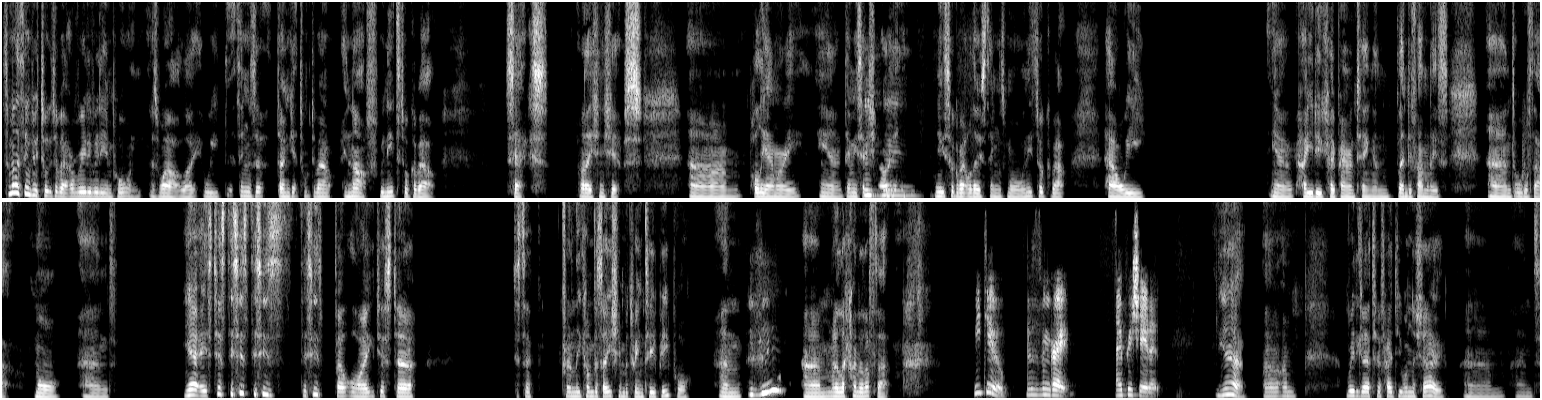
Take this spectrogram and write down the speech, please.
some of the things we talked about are really, really important as well. Like we things that don't get talked about enough. We need to talk about sex, relationships, um, polyamory, you know, demisexuality. Mhm. We need to talk about all those things more. We need to talk about how we, you know, how you do co-parenting and blended families, and all of that more. And yeah, it's just this is this is this is felt like just a just a friendly conversation between two people, and Mhm. um, I kind of love that. Me too. This has been great. I appreciate it. Yeah, uh, I'm really glad to have had you on the show, um, and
